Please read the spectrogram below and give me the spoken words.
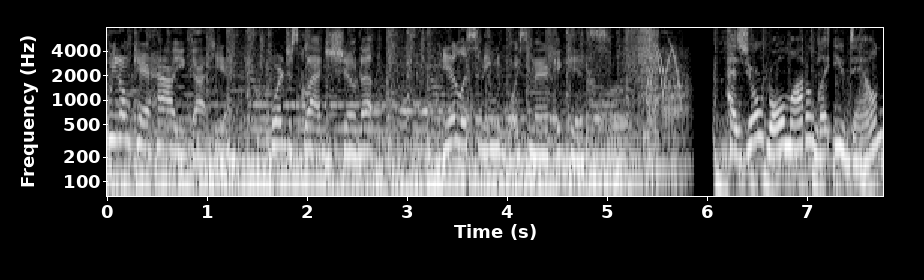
We don't care how you got here. We're just glad you showed up. You're listening to Voice America Kids. Has your role model let you down?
